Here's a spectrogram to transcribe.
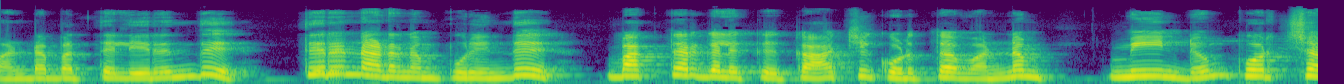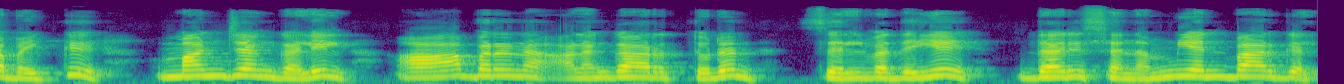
மண்டபத்திலிருந்து திருநடனம் புரிந்து பக்தர்களுக்கு காட்சி கொடுத்த வண்ணம் மீண்டும் பொற்சபைக்கு மஞ்சங்களில் ஆபரண அலங்காரத்துடன் செல்வதையே தரிசனம் என்பார்கள்.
